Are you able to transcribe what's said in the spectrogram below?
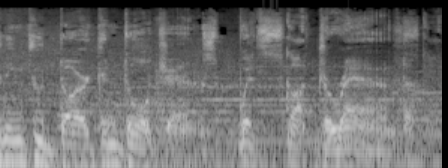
Listening to Dark Indulgence with Scott Durand.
